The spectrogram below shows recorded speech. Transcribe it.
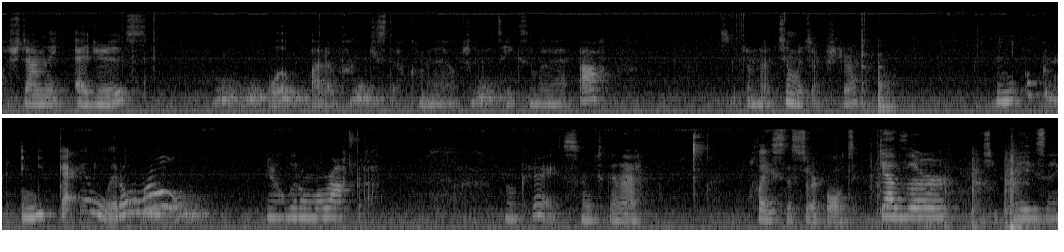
push down the edges. Whoa, a lot of stuff coming out. Just gonna take some of that off. So you don't have too much extra. And you open it and you got your little roll. Your little maraca. Okay, so I'm just gonna place the circle together. It's amazing.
